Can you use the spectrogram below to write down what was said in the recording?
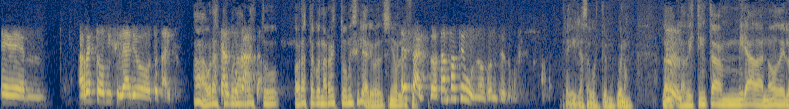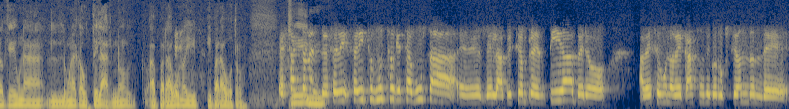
eh, arresto domiciliario total. Ah, ahora está, con arresto, ahora está con arresto domiciliario el señor Exacto, está en fase 1, ponte tú. Increíble esa cuestión. Bueno, mm. las distintas miradas, ¿no? De lo que es una, una cautelar, ¿no? Ah, para uno y, para otro. Exactamente, se, ha dicho mucho que se abusa eh, de la prisión preventiva, pero a veces uno ve casos de corrupción donde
